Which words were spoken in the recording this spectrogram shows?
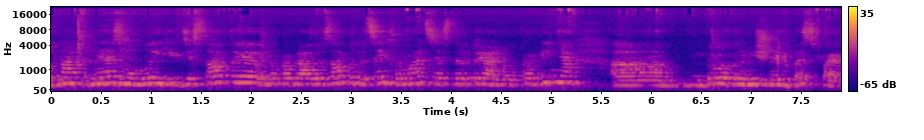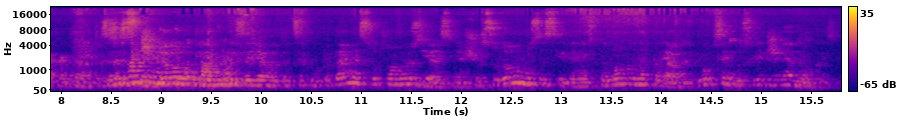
однак не змогли їх дістати, направляли запити. Це інформація з територіального управління Бюро економічної безпеки. Зазначені клопотання. ви заявите це клопотання, суд вам роз'яснює, що в судовому засіданні встановлено порядок і обсяг дослідження доказів.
